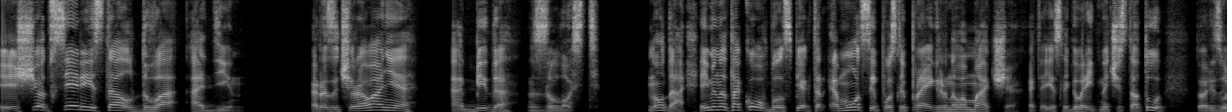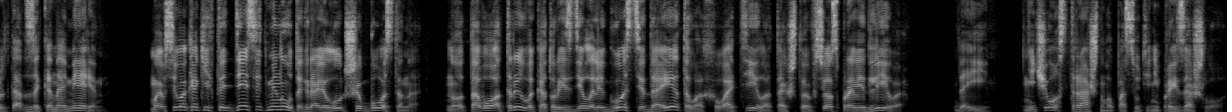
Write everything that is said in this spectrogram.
И счет в серии стал 2-1. Разочарование, обида, злость. Ну да, именно таков был спектр эмоций после проигранного матча, хотя если говорить на чистоту, то результат закономерен. Мы всего каких-то 10 минут играли лучше Бостона, но того отрыва, который сделали гости до этого, хватило, так что все справедливо. Да и ничего страшного, по сути, не произошло.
